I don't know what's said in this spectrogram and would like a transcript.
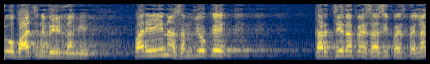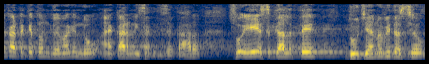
ਉਹ ਬਾਅਦ ਚ ਨਿਬੇੜ ਲਾਂਗੇ। ਪਰ ਇਹ ਨਾ ਸਮਝੋ ਕਿ ਕਰਜ਼ੇ ਦਾ ਪੈਸਾ ਅਸੀਂ ਪਹਿ- ਪਹਿਲਾਂ ਕੱਟ ਕੇ ਤੁਹਾਨੂੰ ਦੇਵਾਂਗੇ, ਨੋ, ਐ ਕਰ ਨਹੀਂ ਸਕਦੀ ਸਰਕਾਰ। ਸੋ ਇਸ ਗੱਲ ਤੇ ਦੂਜਿਆਂ ਨੂੰ ਵੀ ਦੱਸਿਓ।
